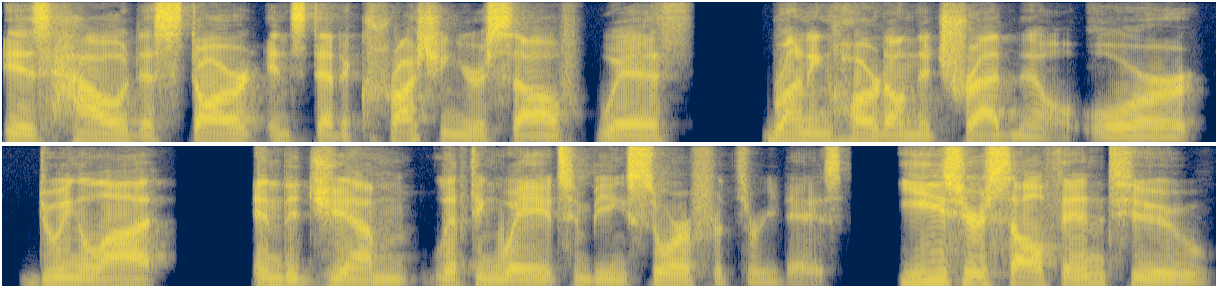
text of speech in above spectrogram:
is how to start instead of crushing yourself with running hard on the treadmill or doing a lot in the gym, lifting weights and being sore for three days. Ease yourself into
